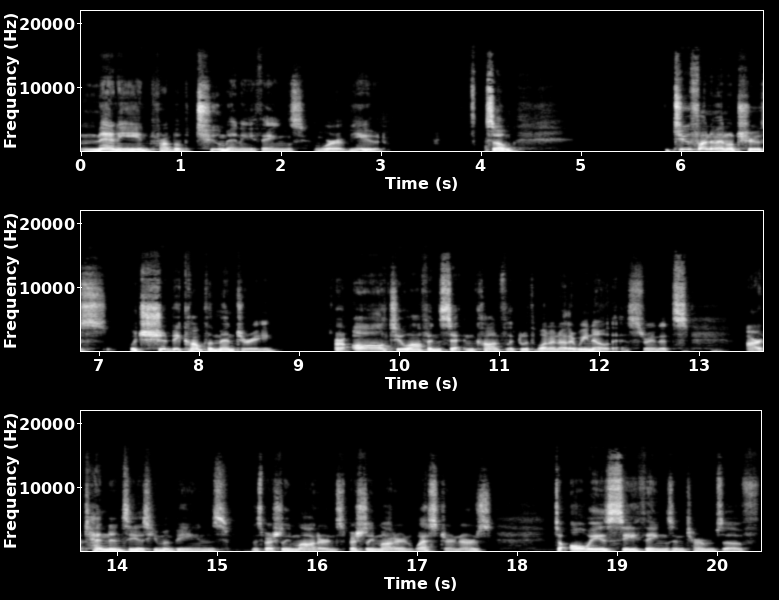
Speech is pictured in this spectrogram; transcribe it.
many, and probably too many things, were viewed. So, two fundamental truths which should be complementary are all too often set in conflict with one another. We know this, right? It's our tendency as human beings, especially modern, especially modern Westerners, to always see things in terms of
